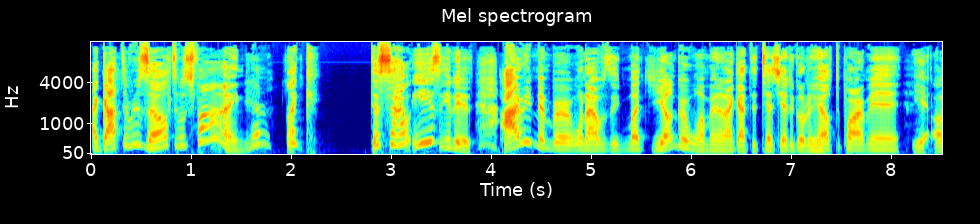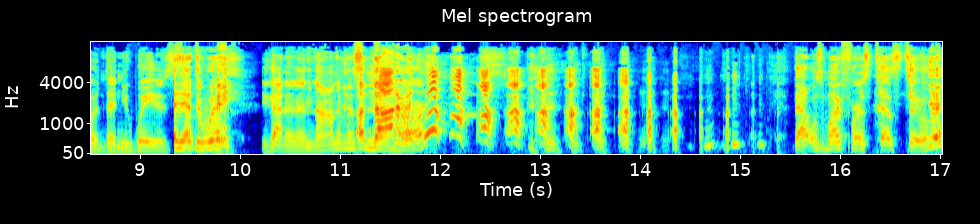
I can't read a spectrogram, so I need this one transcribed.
I got the results. It was fine. Yeah. Like." This is how easy it is. I remember when I was a much younger woman and I got the test. You had to go to the health department. Yeah. Oh, and then you waited. And you had to wait. You got an anonymous, Anonymous. number. that was my first test too. Yeah.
